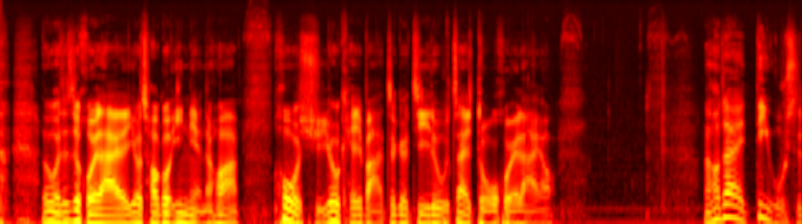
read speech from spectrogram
如果这次回来又超过一年的话，或许又可以把这个记录再夺回来哦。然后在第五十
